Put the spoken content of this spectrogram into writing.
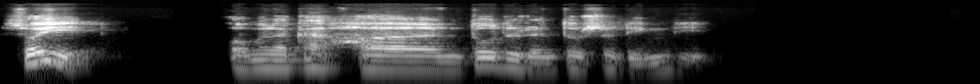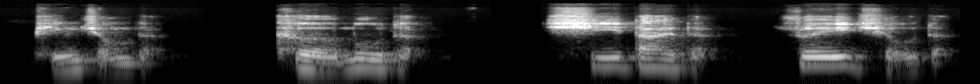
所以，我们来看，很多的人都是邻里贫穷的、渴慕的、期待的、追求的。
